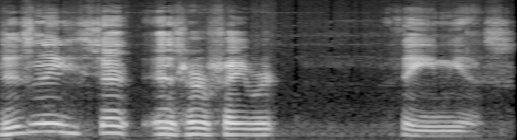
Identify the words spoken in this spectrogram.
Disney set is her favorite theme, yes.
